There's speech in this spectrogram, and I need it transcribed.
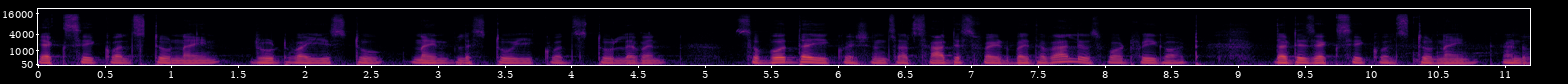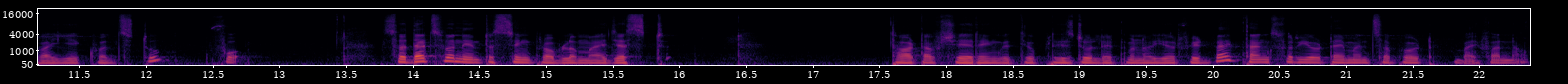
x equals to 9. Root y is 2. 9 plus 2 equals to 11. So both the equations are satisfied by the values what we got that is x equals to 9 and y equals to 4. So that's one interesting problem I just thought of sharing with you. Please do let me know your feedback. Thanks for your time and support. Bye for now.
